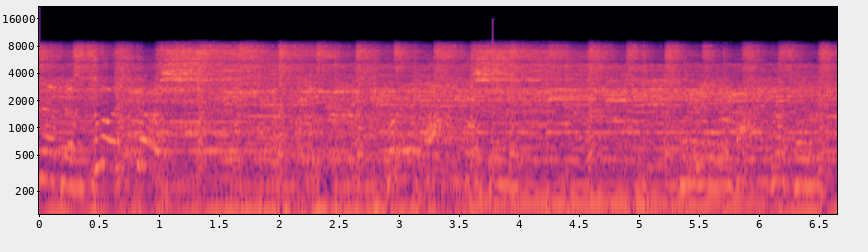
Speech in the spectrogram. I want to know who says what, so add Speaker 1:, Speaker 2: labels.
Speaker 1: fucking everyone. Come on, let's go.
